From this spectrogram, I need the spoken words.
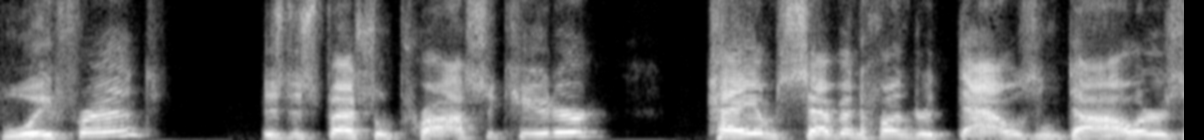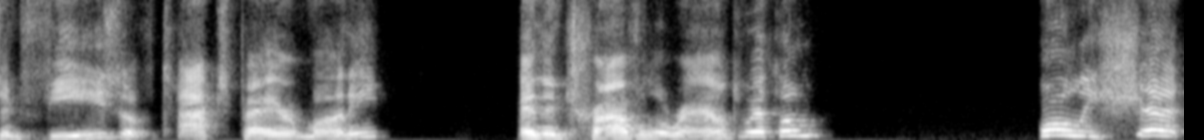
boyfriend as the special prosecutor, pay him $700,000 in fees of taxpayer money, and then travel around with him? Holy shit.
